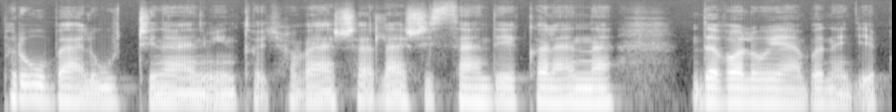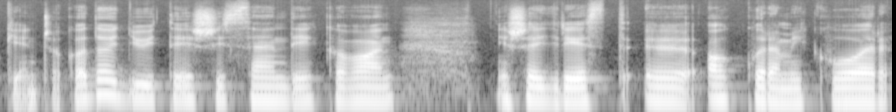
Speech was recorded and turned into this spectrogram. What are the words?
próbál úgy csinálni, mint hogyha vásárlási szándéka lenne, de valójában egyébként csak adatgyűjtési szándéka van, és egyrészt akkor, amikor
